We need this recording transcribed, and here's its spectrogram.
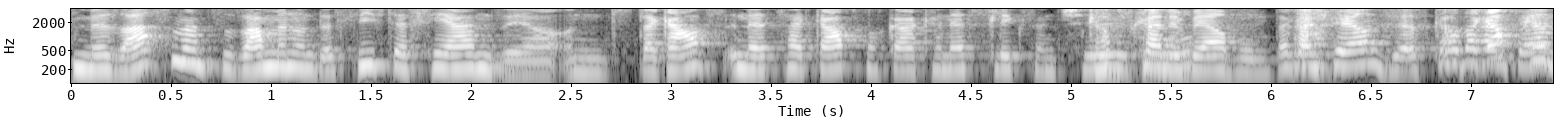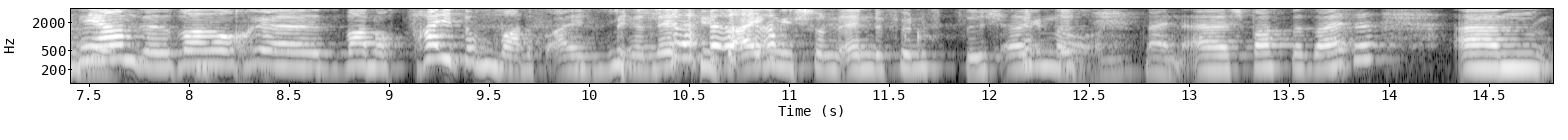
und wir saßen dann zusammen und es lief der Fernseher und da gab es in der Zeit gab es noch gar kein Netflix und Chill. Gab es keine so. Werbung, Da kein gab- Fernseher, es gab da gab es kein Fernseher. Fernseher. Es war noch, äh, es war noch Zeitung, war das eigentlich. Ja, Nessie ist eigentlich schon Ende 50. Ja, genau. Nein, äh, Spaß beiseite. Ähm,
